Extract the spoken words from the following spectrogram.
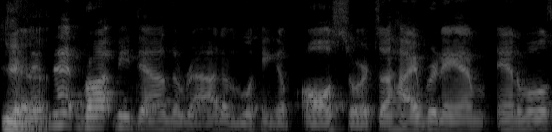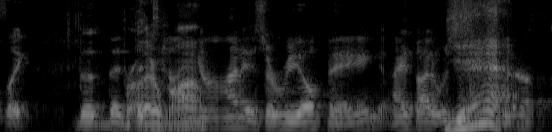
And yeah, then that brought me down the route of looking up all sorts of hybrid am- animals. Like the the, Brother, the wow. Is a real thing. I thought it was just Yeah. made up.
